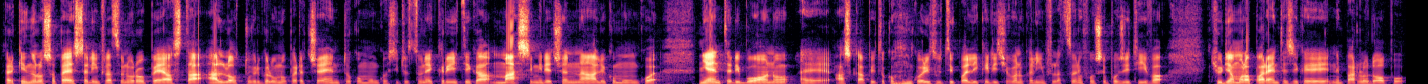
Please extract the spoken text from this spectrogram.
Per chi non lo sapesse l'inflazione europea sta all'8,1%, comunque situazione critica, massimi decennali comunque, niente di buono eh, a scapito comunque di tutti quelli che dicevano che l'inflazione fosse positiva. Chiudiamo la parentesi che ne parlo dopo.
